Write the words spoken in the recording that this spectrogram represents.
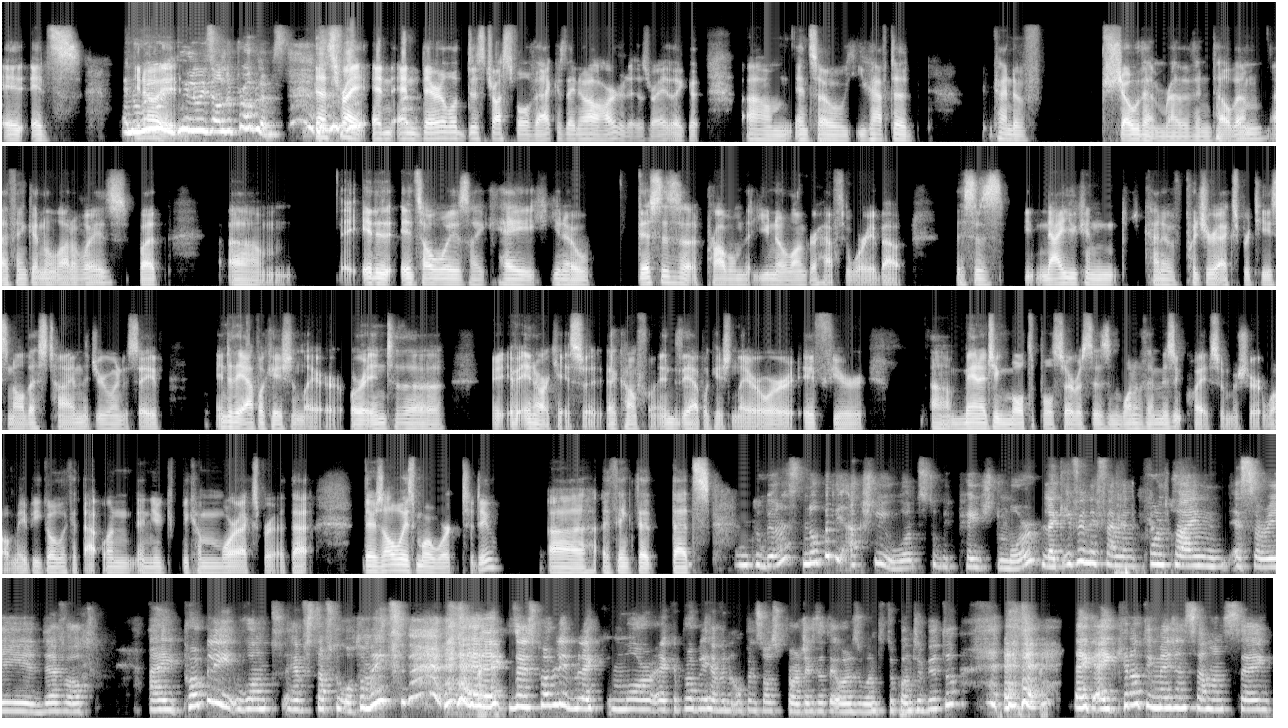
it, it's and you know, it, deal with all the problems. that's right, and and they're a little distrustful of that because they know how hard it is, right? Like, um, and so you have to kind of show them rather than tell them. I think in a lot of ways, but um, it it's always like, hey, you know, this is a problem that you no longer have to worry about. This is now you can kind of put your expertise and all this time that you're going to save into the application layer or into the in our case at confluent into the application layer or if you're um, managing multiple services and one of them isn't quite so mature well maybe go look at that one and you become more expert at that. There's always more work to do. Uh, i think that that's and to be honest nobody actually wants to be paged more. Like even if i'm in full-time sre devops I probably won't have stuff to automate. there's probably like more, I could probably have an open source project that I always wanted to contribute to. like I cannot imagine someone saying,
